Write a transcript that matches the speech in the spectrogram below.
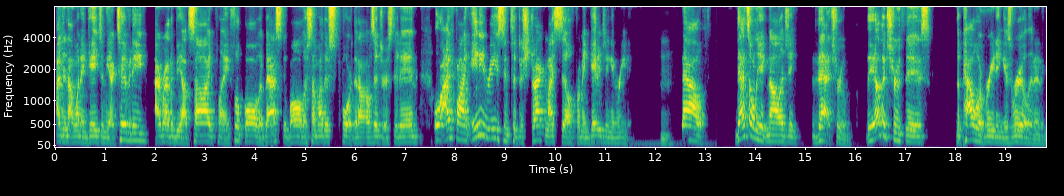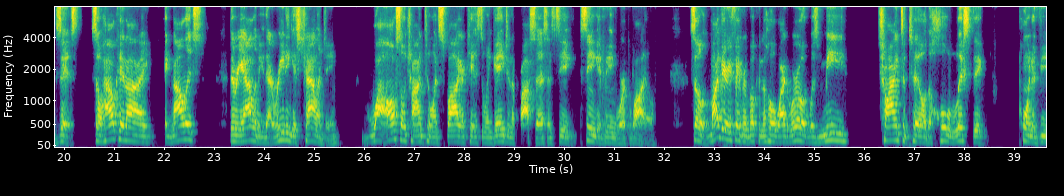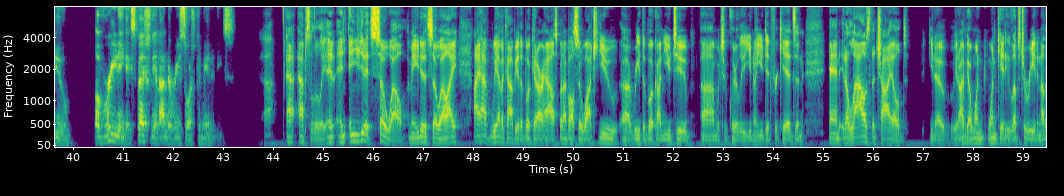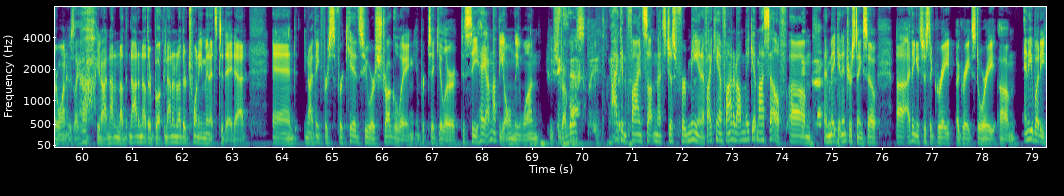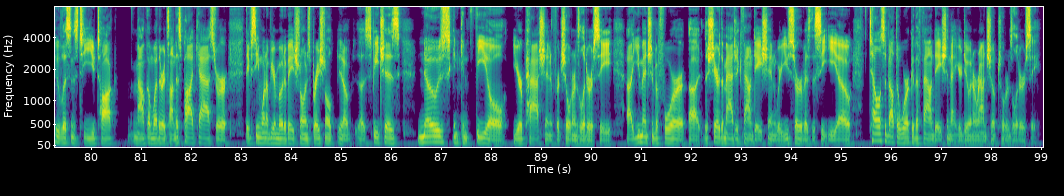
I did not want to engage in the activity. I'd rather be outside playing football or basketball or some other sport that I was interested in, or I'd find any reason to distract myself from engaging in reading. Hmm. Now, that's only acknowledging that truth. The other truth is the power of reading is real and it exists. So, how can I acknowledge the reality that reading is challenging while also trying to inspire kids to engage in the process and see, seeing it being worthwhile. So, my very favorite book in the whole wide world was me trying to tell the holistic point of view of reading, especially in under resourced communities. Yeah, a- absolutely, and, and and you did it so well. I mean, you did it so well. I I have we have a copy of the book at our house, but I've also watched you uh, read the book on YouTube, um, which clearly you know you did for kids, and and it allows the child you know, you know, I've got one one kid who loves to read, another one who's like, oh, you know, not another not another book, not another twenty minutes today, Dad. And you know, I think for for kids who are struggling in particular to see, hey, I'm not the only one who struggles. Exactly. I can find something that's just for me, and if I can't find it, I'll make it myself um, exactly. and make it interesting. So uh, I think it's just a great a great story. Um, anybody who listens to you talk Malcolm, whether it's on this podcast or they've seen one of your motivational, inspirational, you know, uh, speeches, knows and can feel your passion for children's literacy. Uh, you mentioned before uh, the Share the Magic Foundation, where you serve as the CEO. Tell us about the work of the foundation that you're doing around ch- children's literacy.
